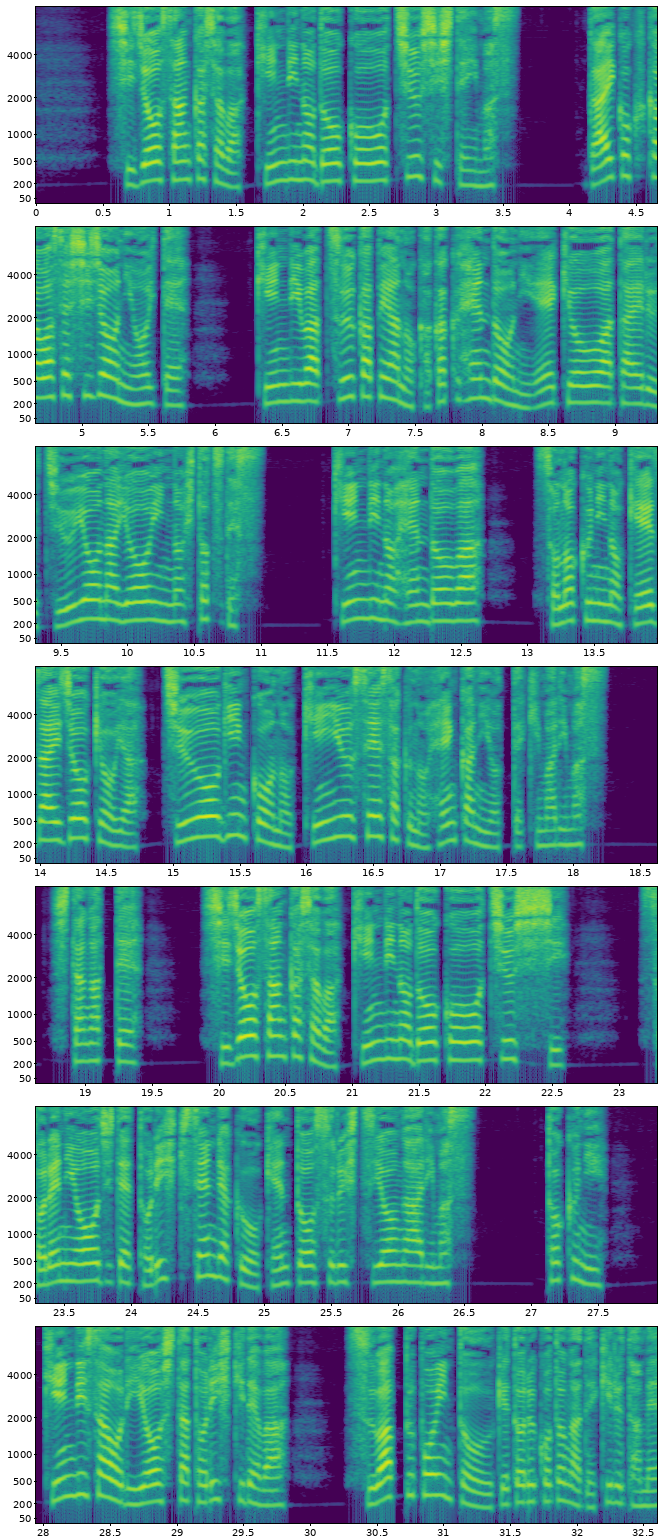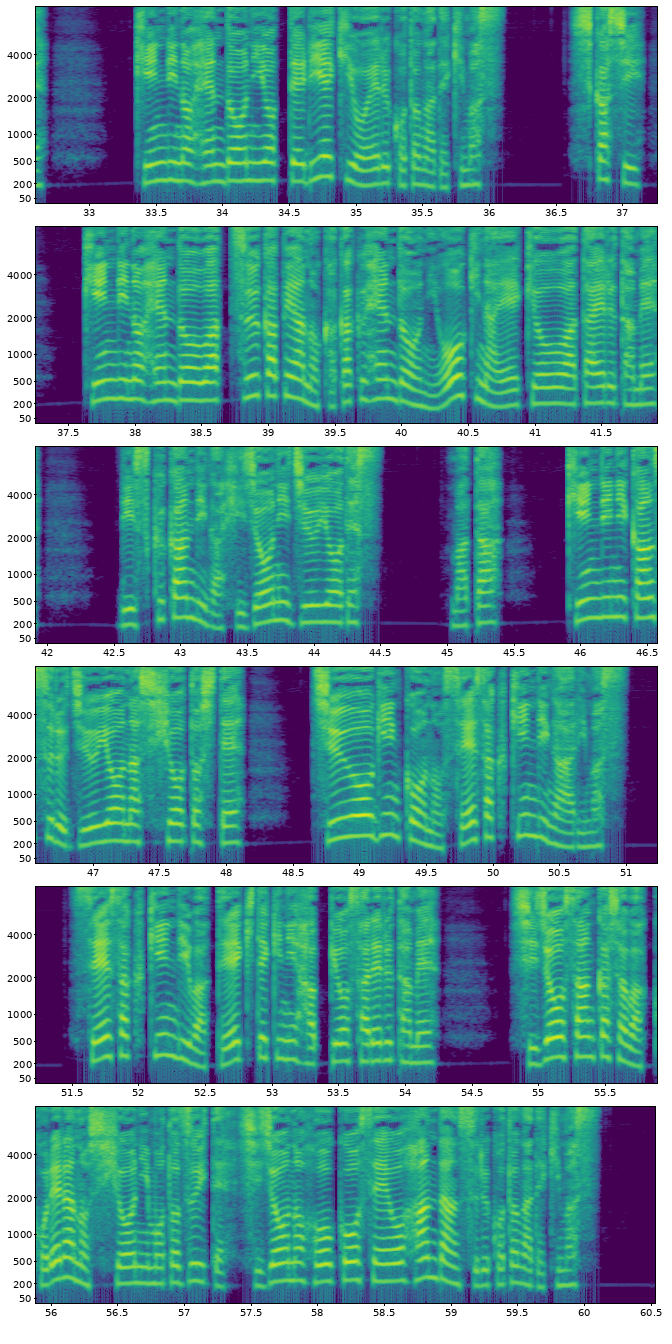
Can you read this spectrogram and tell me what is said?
市場参加者は金利の動向を注視しています。外国為替市場において、金利は通貨ペアの価格変動に影響を与える重要な要因の一つです。金利の変動は、その国の経済状況や中央銀行の金融政策の変化によって決まります。したがって、市場参加者は金利の動向を注視し、それに応じて取引戦略を検討する必要があります。特に、金利差を利用した取引では、スワップポイントを受け取ることができるため、金利の変動によって利益を得ることができます。しかし、金利の変動は通貨ペアの価格変動に大きな影響を与えるため、リスク管理が非常に重要です。また、金利に関する重要な指標として、中央銀行の政策金利があります。政策金利は定期的に発表されるため、市場参加者はこれらの指標に基づいて市場の方向性を判断することができます。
